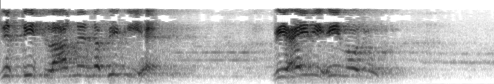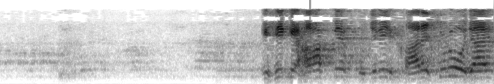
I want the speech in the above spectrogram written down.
جس کی اسلام نے نفی کی ہے ہی موجود۔ کسی کے ہاتھ میں کجری خارش شروع ہو جائے،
